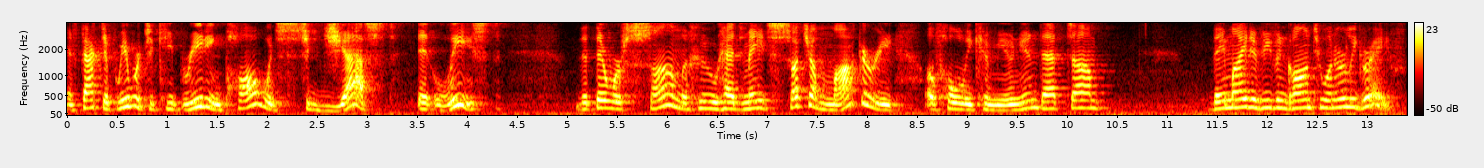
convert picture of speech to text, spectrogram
In fact, if we were to keep reading, Paul would suggest, at least, that there were some who had made such a mockery of Holy Communion that um, they might have even gone to an early grave.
